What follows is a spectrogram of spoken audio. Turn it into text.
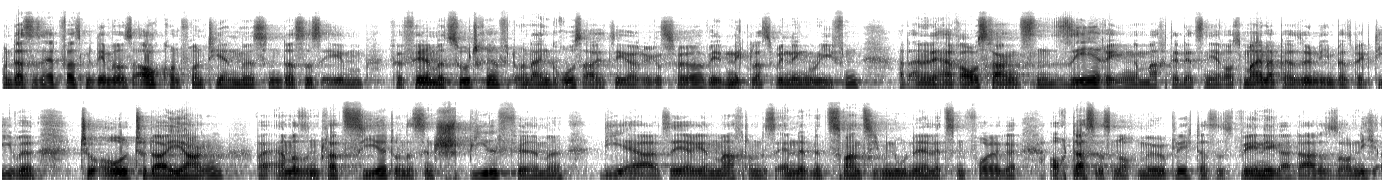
Und das ist etwas, mit dem wir uns auch konfrontieren müssen, dass es eben für Filme zutrifft. Und ein großartiger Regisseur wie Niklas Winding Refn hat eine der herausragendsten Serien gemacht der letzten Jahre aus meiner persönlichen Perspektive, Too Old to Die Young, bei Amazon platziert. Und das sind Spielfilme, die er als Serien macht und es endet mit 20 Minuten in der letzten Folge. Auch das ist noch möglich, das ist weniger da, das ist auch nicht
